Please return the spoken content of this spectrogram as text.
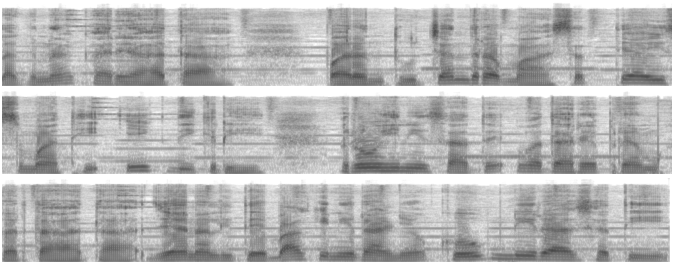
લગ્ન કર્યા હતા. પરંતુ ચંદ્રમા સત્યાવીસમાંથી એક દીકરી રોહિણી સાથે વધારે પ્રેમ કરતા હતા, જેના લીધે બાકીની રાણીઓ ખૂબ નિરાશ હતી.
